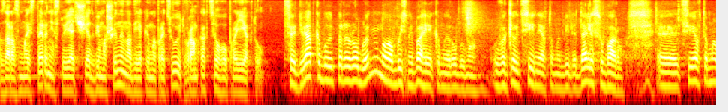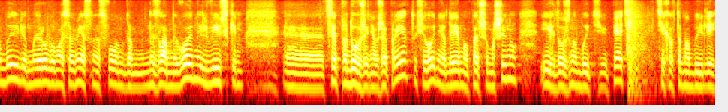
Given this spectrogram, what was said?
Зараз в майстерні стоять ще дві машини, над якими працюють в рамках цього проєкту. Це дев'ятка буде перероблена, ну, обичний баги, які ми робимо, евакуаційні автомобілі. Далі Subaru. Е, Ці автомобілі ми робимо совмісно з фондом Незламні воїни Львівським. Е, Це продовження вже проєкту. Сьогодні даємо першу машину. Їх должно бути 5 цих автомобілів.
